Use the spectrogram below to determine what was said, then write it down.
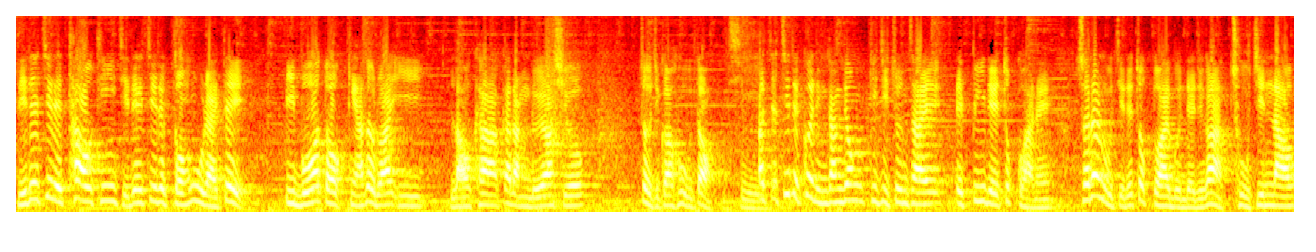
伫咧即个透天，伫咧即个公寓内底，伊无法度行倒来，伊楼骹甲人落啊烧，做一寡互动。是啊，即这个过程当中，其实存在的比例足悬的，所以咱有一个足大的问题，就是讲厝真老，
